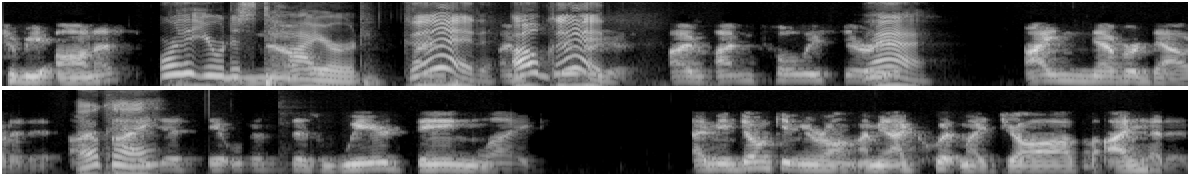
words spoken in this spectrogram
to be honest, Or that you were just No. tired. Good. I'm oh, good. I'm, I'm totally serious. Yeah. I never doubted it. I- Okay. I, just it was this weird thing. Like, I mean, don't get me wrong. I mean, I quit my job. I had a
